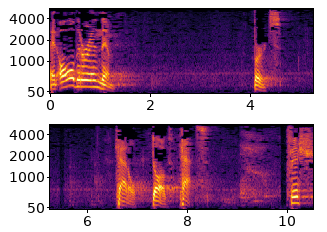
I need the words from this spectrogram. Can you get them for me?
and all that are in them. Birds, cattle, dogs, cats, fish,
